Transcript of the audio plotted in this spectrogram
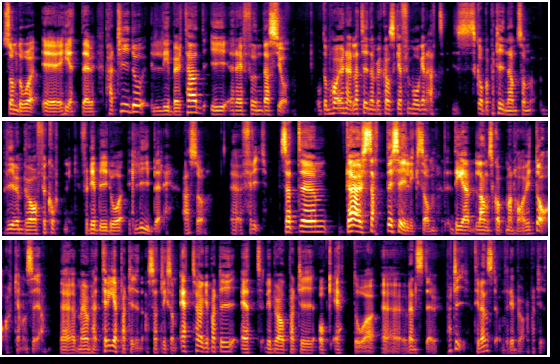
som då eh, heter Partido Libertad y Refundación. Och de har ju den här latinamerikanska förmågan att skapa partinamn som blir en bra förkortning, för det blir då Liber, alltså eh, fri. Så att eh, där satte sig liksom det landskap man har idag kan man säga eh, med de här tre partierna. Så att liksom ett högerparti, ett liberalt parti och ett då eh, vänsterparti till vänster om det liberala partiet.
